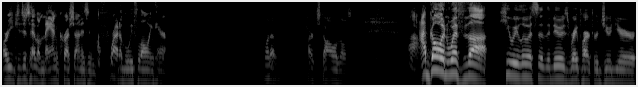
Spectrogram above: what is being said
or you could just have a man crush on his incredibly flowing hair. Whatever. Hearts to all of those. Uh, I'm going with the Huey Lewis of the News, Ray Parker Jr.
